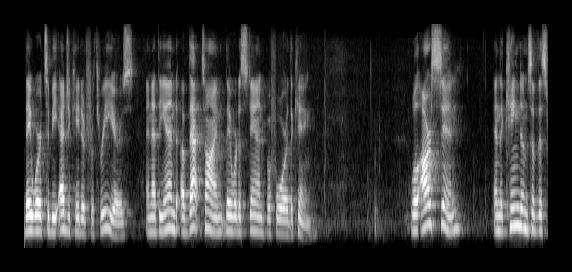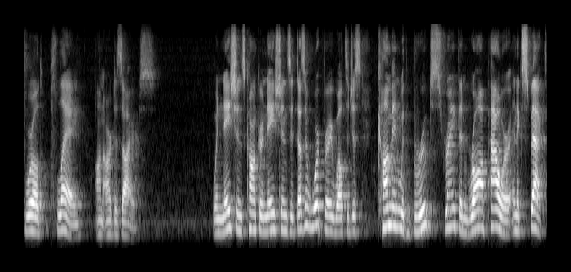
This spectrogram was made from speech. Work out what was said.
they were to be educated for three years, and at the end of that time, they were to stand before the king. Will our sin and the kingdoms of this world play on our desires? When nations conquer nations, it doesn't work very well to just come in with brute strength and raw power and expect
